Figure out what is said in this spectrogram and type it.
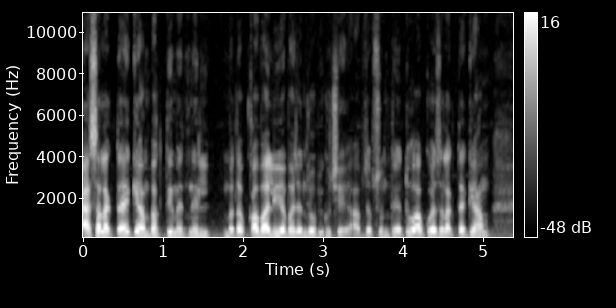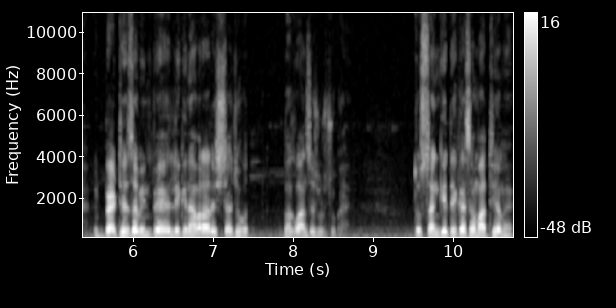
ऐसा लगता है कि हम भक्ति में इतने मतलब कवाली या भजन जो भी कुछ है, आप जब सुनते हैं तो आपको ऐसा लगता है कि हम बैठे ज़मीन पे है, लेकिन हमारा रिश्ता जो वो भगवान से जुड़ चुका है। तो संगीत एक ऐसा माध्यम है,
